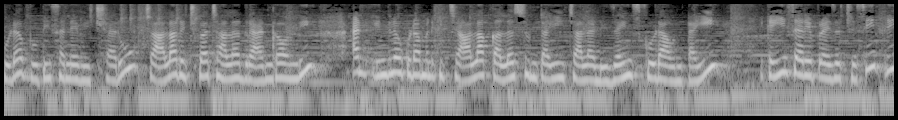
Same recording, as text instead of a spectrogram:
కూడా బూటీస్ అనేవి ఇచ్చారు. చాలా రిచ్గా చాలా గ్రాండ్గా ఉంది. అండ్ ఇందులో కూడా మనకి చాలా కలర్స్ ఉంటాయి చాలా డిజైన్స్ కూడా ఉంటాయి. ఇక ఈ శారీ ప్రైస్ వచ్చేసి three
